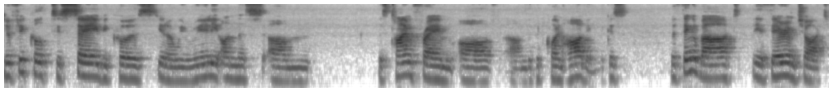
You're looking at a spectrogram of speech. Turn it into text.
difficult to say because you know we're really on this um, this time frame of um, the Bitcoin halving. Because the thing about the Ethereum chart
